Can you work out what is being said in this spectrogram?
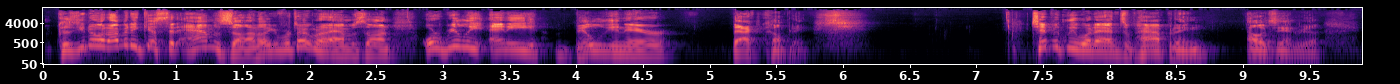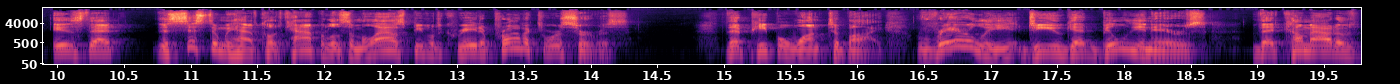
Because you know what? I'm going to guess that Amazon, like if we're talking about Amazon or really any billionaire backed company, typically what ends up happening, Alexandria, is that the system we have called capitalism allows people to create a product or a service that people want to buy. Rarely do you get billionaires that come out of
